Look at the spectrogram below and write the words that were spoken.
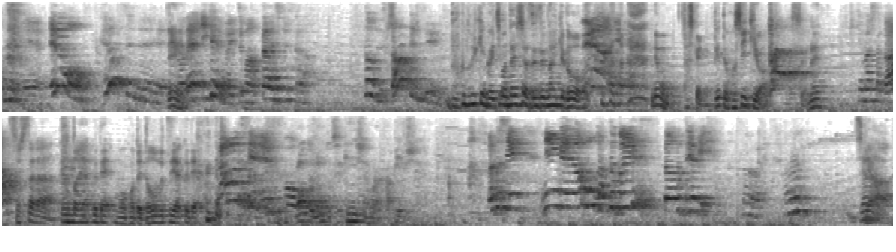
うね。えでもヘラム先生のね、意見が一番大事ですから。どうですか僕の意見が一番大事では全然ないけど。でも確かに出てほしい気はしますよね。聞きましたか？そしたら鳩役で、もう本当に動物役で。直してです。こう。もっともっと責任者にほらアピールして私人間の方が得意です。動物より。なのでうんじゃあ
